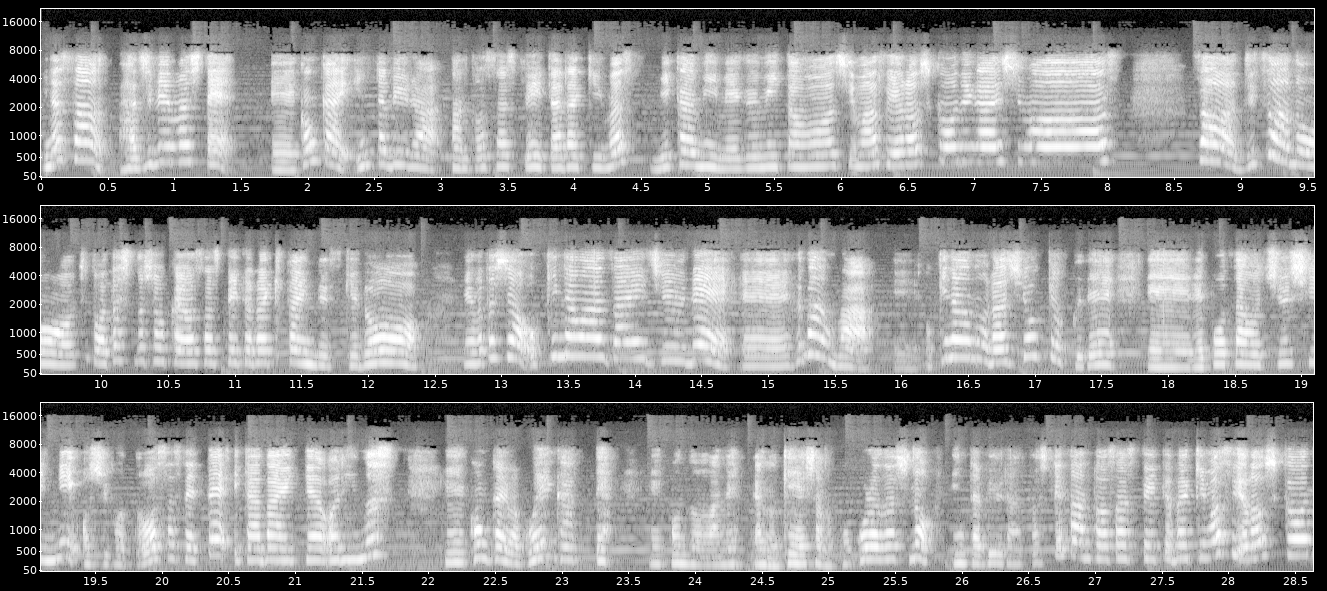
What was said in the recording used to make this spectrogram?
皆さん、はじめまして。えー今回インタビューラー担当させていただきます。三上めぐみと申します。よろしくお願いします。さあ、実はあの、ちょっと私の紹介をさせていただきたいんですけど、え私は沖縄在住で、えー普段は、えー沖縄のラジオ局で、えーレポーターを中心にお仕事をさせていただいております。え今回はご縁があって、え今度はね、あの、経営者の志のインタビューラーとして担当させていただきます。よろしくお願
